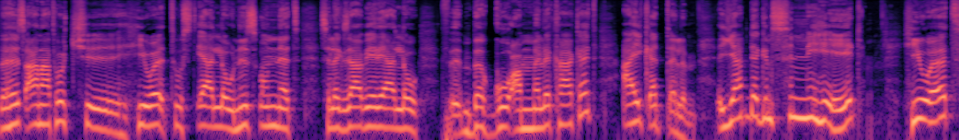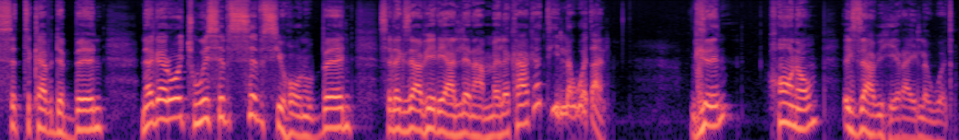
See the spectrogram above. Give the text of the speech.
በሕፃናቶች ሕይወት ውስጥ ያለው ንጹሕነት፣ ስለ እግዚአብሔር ያለው በጎ አመለካከት አይቀጥልም። እያደግን ስንሄድ ሕይወት ስትከብድብን፣ ነገሮች ውስብስብ ሲሆኑብን ስለ እግዚአብሔር ያለን አመለካከት ይለወጣል ግን ሆኖም እግዚአብሔር አይለወጥም።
